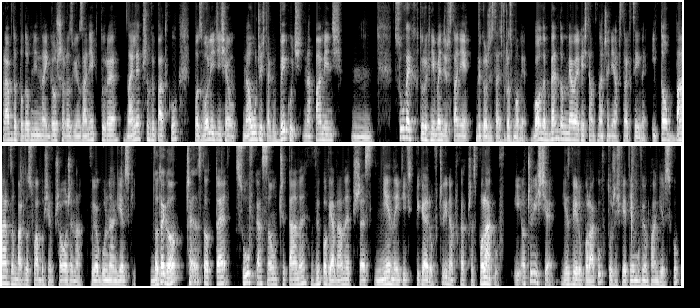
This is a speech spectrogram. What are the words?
prawdopodobnie najgorsze rozwiązanie, które w najlepszym wypadku pozwoli Ci się nauczyć tak wykuć na pamięć mm, słówek, których nie będziesz w stanie wykorzystać w rozmowie, bo one będą miały jakieś tam znaczenie abstrakcyjne i to bardzo, bardzo słabo się przełoży na Twój ogólny angielski. Do tego często te słówka są czytane, wypowiadane przez nie-native speakerów, czyli na przykład przez Polaków. I oczywiście jest wielu Polaków, którzy świetnie mówią po angielsku,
